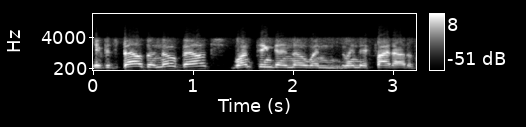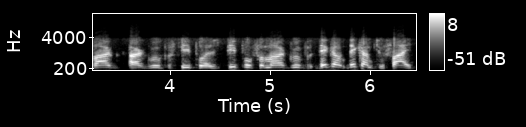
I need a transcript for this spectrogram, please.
if it's belt or no belts, one thing they know when when they fight out of our our group of people is people from our group they come they come to fight.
